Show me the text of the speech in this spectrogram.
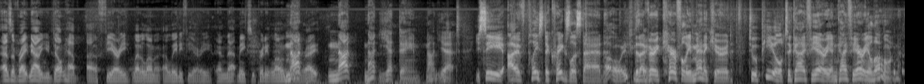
as of right now, you don't have a Fieri, let alone a, a lady Fieri, and that makes you pretty lonely, Not- right? not, not yet, Dane. Not yet. You see, I've placed a Craigslist ad Oh, that I very carefully manicured to appeal to Guy Fieri and Guy Fieri alone.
